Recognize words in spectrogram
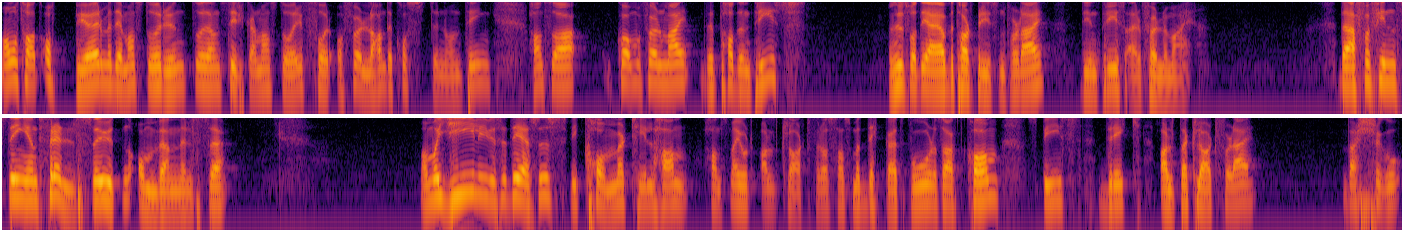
Man må ta et oppgjør med det man står rundt, og den sirkelen man står i, for å følge han. Det koster noen ting. Han sa, 'Kom og følg meg.' Dette hadde en pris. Men husk på at jeg har betalt prisen for deg. Din pris er å følge meg. Derfor fins det ingen frelse uten omvendelse. Man må gi livet sitt til Jesus. Vi kommer til han. Han som har gjort alt klart for oss. Han som har dekka et bord og sagt, 'Kom, spis, drikk. Alt er klart for deg. Vær så god.'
